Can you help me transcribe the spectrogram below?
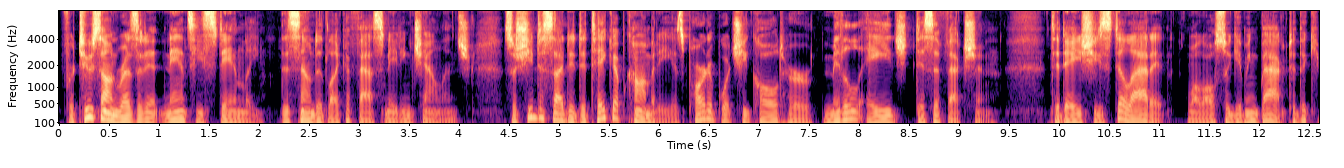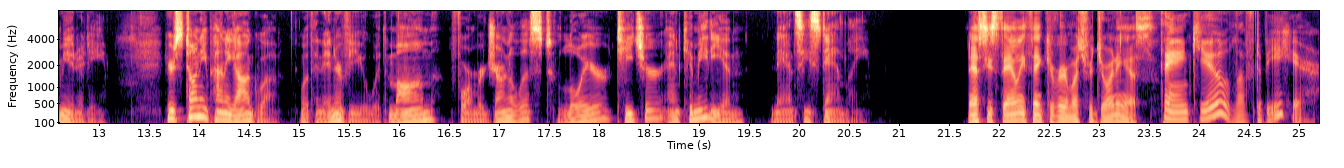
For Tucson resident Nancy Stanley, this sounded like a fascinating challenge. So she decided to take up comedy as part of what she called her middle age disaffection. Today, she's still at it while also giving back to the community. Here's Tony Paniagua with an interview with mom, former journalist, lawyer, teacher, and comedian Nancy Stanley. Nancy Stanley, thank you very much for joining us. Thank you. Love to be here.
